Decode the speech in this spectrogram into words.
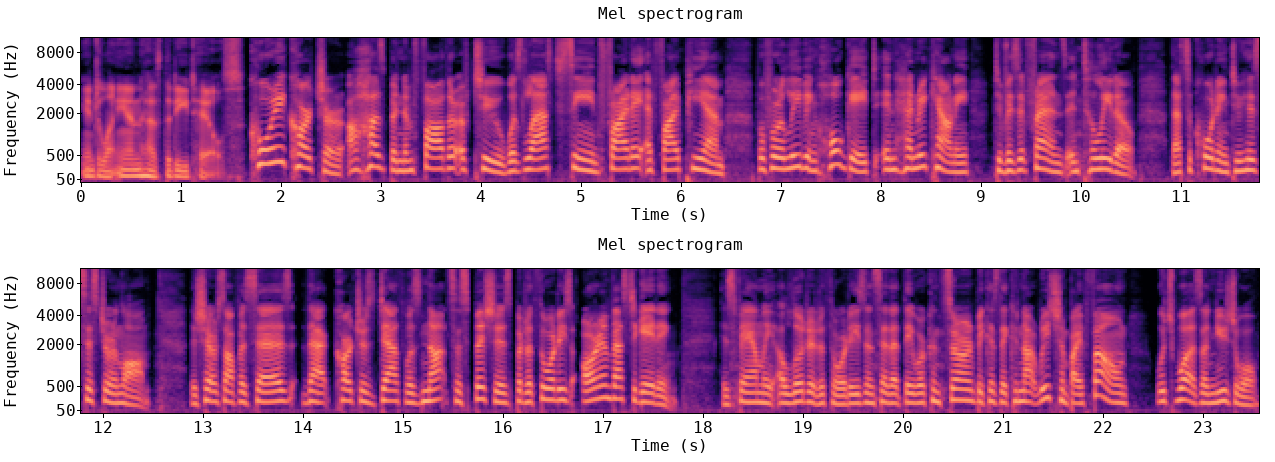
Angela Ann has the details. Corey Karcher, a husband and father of two, was last seen Friday at 5 p.m. before leaving Holgate in Henry County to visit friends in Toledo. That's according to his sister in law. The sheriff's office says that Karcher's death was not suspicious, but authorities are investigating. His family alerted authorities and said that they were concerned because they could not reach him by phone, which was unusual.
